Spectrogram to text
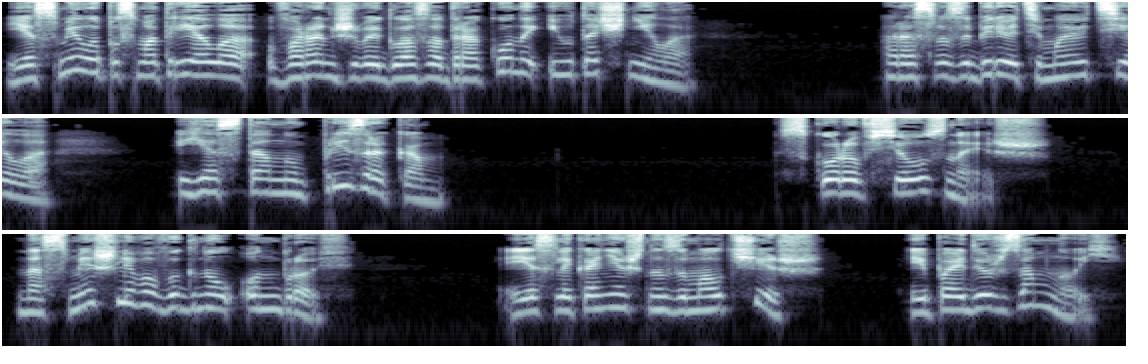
я смело посмотрела в оранжевые глаза дракона и уточнила. «Раз вы заберете мое тело, я стану призраком?» Скоро все узнаешь. Насмешливо выгнул он бровь. Если, конечно, замолчишь и пойдешь за мной.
